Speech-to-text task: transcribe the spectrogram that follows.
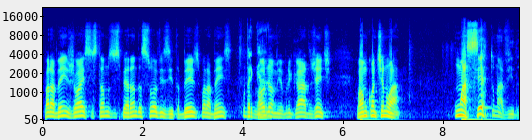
Parabéns, Joyce, estamos esperando a sua visita. Beijos, parabéns. Obrigado. Cláudio Amir, obrigado. Gente, vamos continuar. Um acerto na vida.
